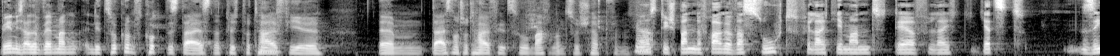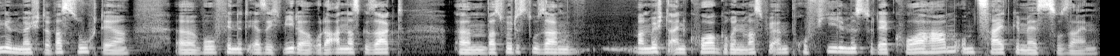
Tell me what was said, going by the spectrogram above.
wenig. Also wenn man in die Zukunft guckt, ist da ist natürlich total viel, ähm, da ist noch total viel zu machen und zu schöpfen. Ja, ist die spannende Frage, was sucht vielleicht jemand, der vielleicht jetzt singen möchte? Was sucht er? Äh, wo findet er sich wieder? Oder anders gesagt, ähm, was würdest du sagen, man möchte einen Chor gründen. Was für ein Profil müsste der Chor haben, um zeitgemäß zu sein?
